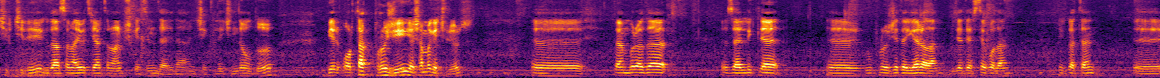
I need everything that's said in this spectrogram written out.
Çiftçiliği Gıda Sanayi ve Ticaret Anonim Şirketi'nin de yine aynı şekilde içinde olduğu bir ortak projeyi yaşama geçiriyoruz. E, ben burada özellikle e, bu projede yer alan, bize destek olan hakikaten e,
